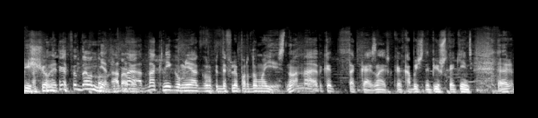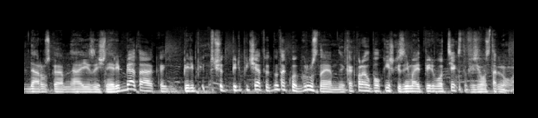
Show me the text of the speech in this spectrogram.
Еще это... Это давно Нет, уже, одна, одна книга у меня в группе Def Leppard дома есть. Но она такая, знаешь, как обычно пишут какие-нибудь э, русскоязычные ребята, перепи- что-то перепечатывают. Ну, такое грустное. Как правило, полкнижки занимает перевод текстов и всего остального.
